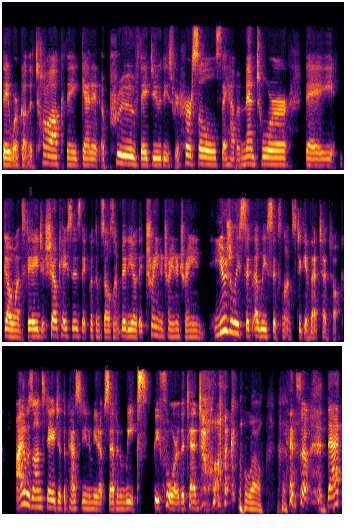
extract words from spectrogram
They work on the talk, they get it approved, they do these rehearsals, they have a mentor, they go on stage at showcases, they put themselves on video, they train and train and train, usually six, at least six months to give that TED talk. I was on stage at the Pasadena meetup seven weeks before the TED Talk. wow. and so that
